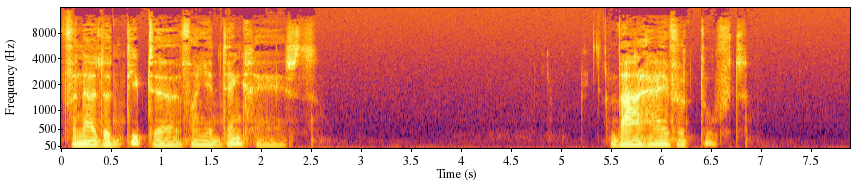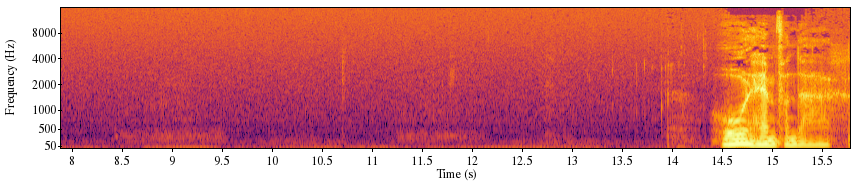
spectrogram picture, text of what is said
Vanuit de diepte van je denkgeest. Waar hij vertoeft. Hoor Hem vandaag.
